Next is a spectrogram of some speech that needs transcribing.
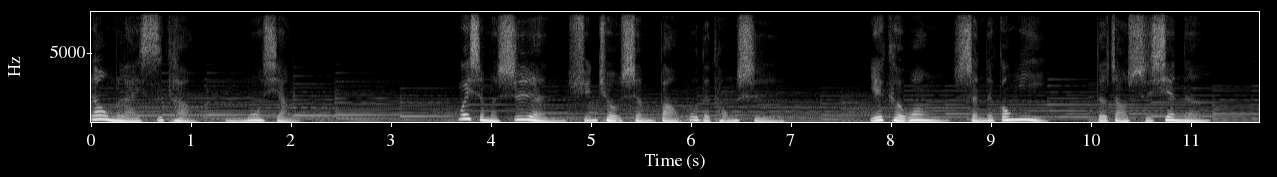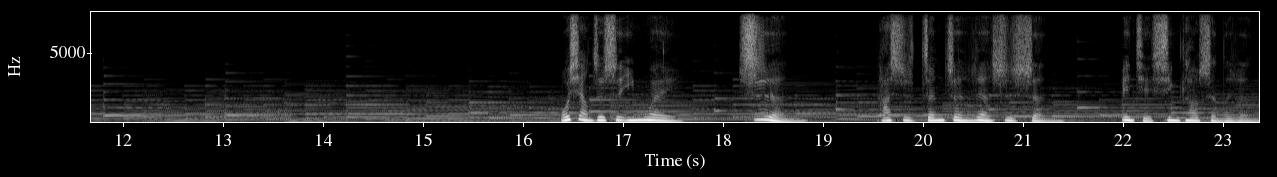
让我们来思考与默想。为什么诗人寻求神保护的同时，也渴望神的公义得着实现呢？我想这是因为诗人他是真正认识神，并且信靠神的人，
